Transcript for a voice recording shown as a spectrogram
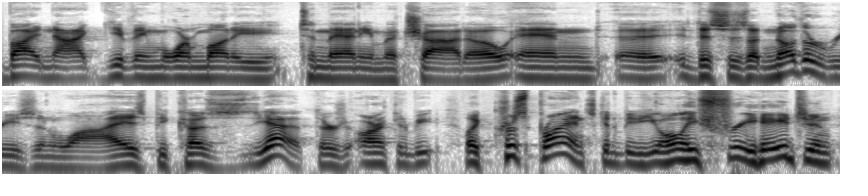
by not giving more money to Manny Machado, and uh, this is another reason why is because yeah, there aren't going to be like Kris Bryant's going to be the only free agent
